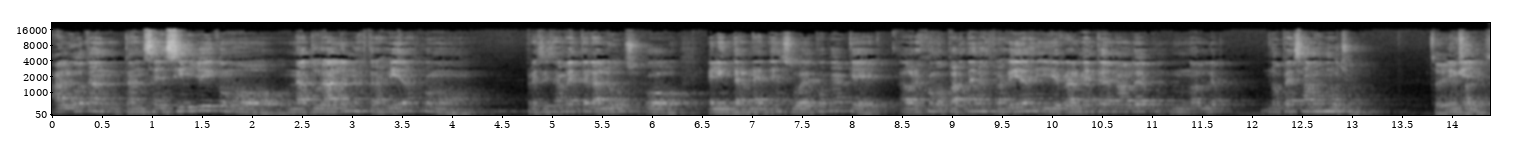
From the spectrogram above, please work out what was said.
algo tan, tan sencillo y como natural en nuestras vidas como precisamente la luz o el internet en su época, que ahora es como parte de nuestras vidas y realmente no, le, no, le- no pensamos mucho Sí, en ellos.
